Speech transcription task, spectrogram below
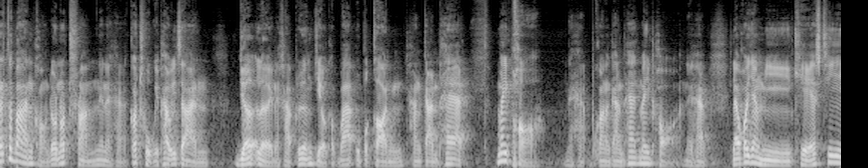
รัฐบาลของโดนัลด์ทรัมป์เนี่ยนะฮะก็ถูกวิพากษ์วิจารณ์เยอะเลยนะครับ เรื่องเกี่ยวกับว่าอุปกรณ์ทางการแพทย์ไม่พอ นะฮะอุปกรณ์ทางการแพทย์ไม่พอนะครับ แล้วก็ยังมีเคสที่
